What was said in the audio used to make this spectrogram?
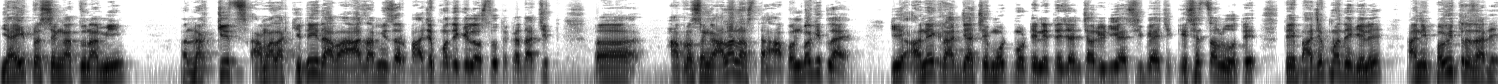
याही प्रसंगातून आम्ही नक्कीच आम्हाला कितीही दाबा आज आम्ही जर भाजपमध्ये गेलो असतो तर कदाचित हा प्रसंग आला नसता. आपण बघितला आहे की अनेक राज्याचे मोठमोठे नेते ज्यांच्यावर ईडीआय सीबीआयचे केसेस चालू होते ते भाजपमध्ये गेले आणि पवित्र झाले.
